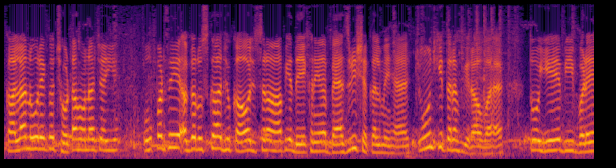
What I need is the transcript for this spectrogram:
काला नूर एक तो छोटा होना चाहिए। ऊपर से अगर उसका झुकाव जिस तरह आप ये देख रहे हैं, बैजवी शक्ल में है चूंज की तरफ़ गिरा हुआ है तो ये भी बड़े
